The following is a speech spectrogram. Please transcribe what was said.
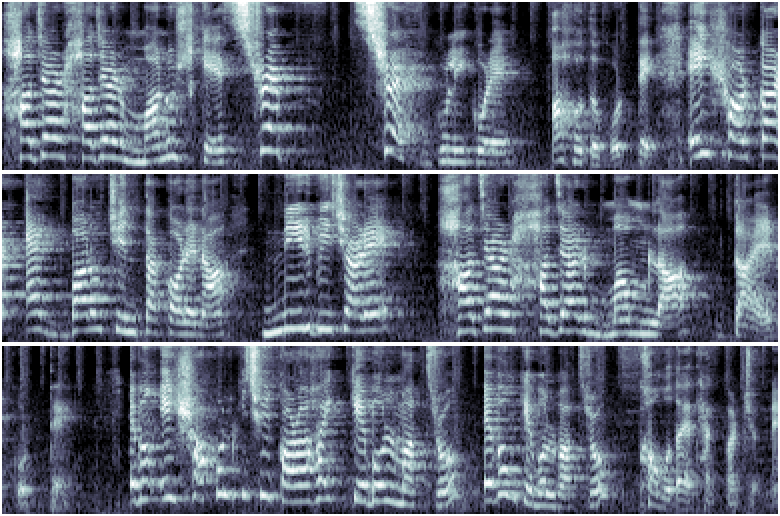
হাজার হাজার মানুষকে স্ট্রেপ স্রেফ গুলি করে আহত করতে। এই সরকার একবারও চিন্তা করে না, নির্বিচারে হাজার হাজার মামলা দায়ের করতে। এবং এই সকল কিছুই করা হয় কেবলমাত্র এবং কেবলমাত্র ক্ষমতায় থাকবার জন্যে।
